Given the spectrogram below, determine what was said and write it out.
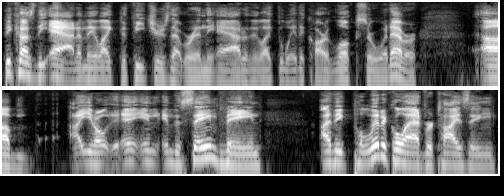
because the ad and they like the features that were in the ad or they like the way the car looks or whatever. Um, I, you know, in, in the same vein, I think political advertising,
